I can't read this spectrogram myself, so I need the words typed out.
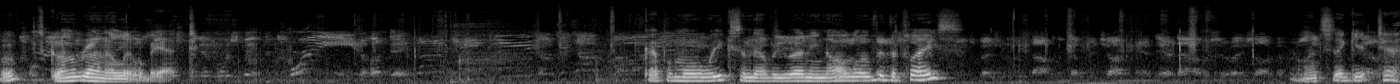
Oops, it's going to run a little bit. A Couple more weeks and they'll be running all over the place. Once they get to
